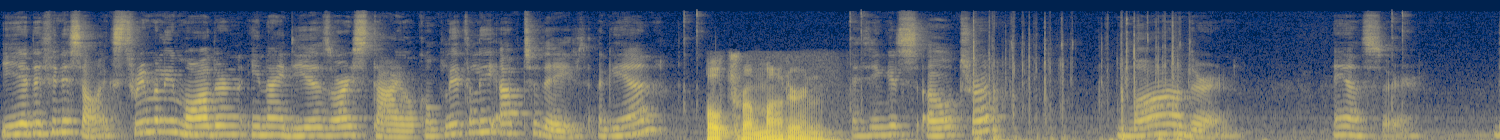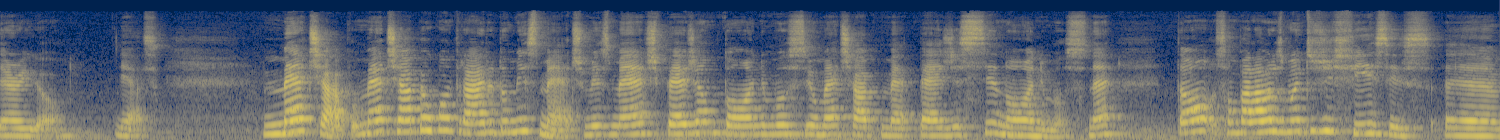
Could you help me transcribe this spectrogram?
e a definição: extremely modern in ideas or style, completely up to date. Again? Ultra modern. I think it's ultra modern. Answer. There you go. Yes. Match-up. O match-up é o contrário do mismatch. O mismatch pede antônimos e o match-up pede sinônimos, né? Então, são palavras muito difíceis. É,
